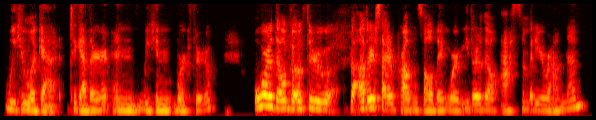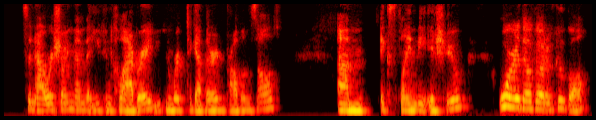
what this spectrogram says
we can look at together and we can work through. Or they'll go through the other side of problem solving where either they'll ask somebody around them. So now we're showing them that you can collaborate, you can work together and problem solve, um, explain the issue, or they'll go to Google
